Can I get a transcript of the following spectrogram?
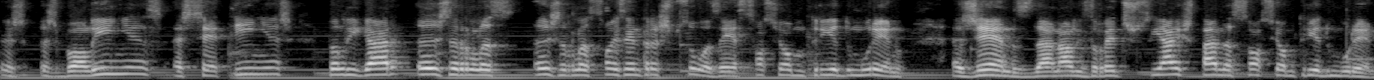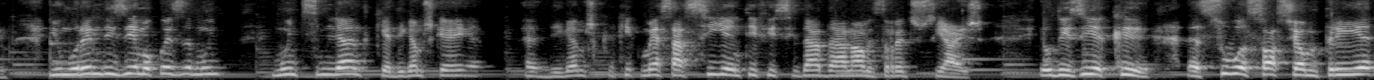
as, as, bolinhas, as setinhas, para ligar as, rela as relações entre as pessoas. É a sociometria de Moreno. A gênese da análise de redes sociais está na sociometria de Moreno. E o Moreno dizia uma coisa muito, muito semelhante, que é, digamos que é, é digamos que aqui começa a cientificidade da análise de redes sociais. Ele dizia que a sua sociometria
